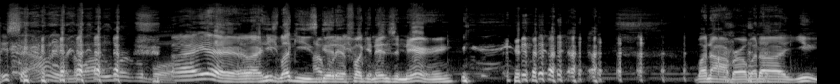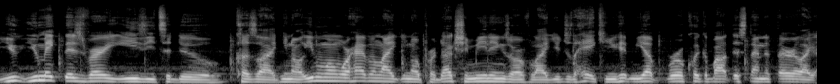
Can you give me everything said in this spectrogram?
He said, "I don't even know why we work with boy." Uh, yeah, like he's lucky he's I good at fucking even engineering. but nah, bro. But uh, you you you make this very easy to do because like you know even when we're having like you know production meetings or if like you're just like hey can you hit me up real quick about this that, and the third like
